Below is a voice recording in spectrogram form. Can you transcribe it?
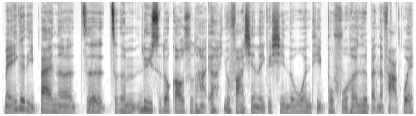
每一个礼拜呢，这这个律师都告诉他，啊，又发现了一个新的问题，不符合日本的法规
